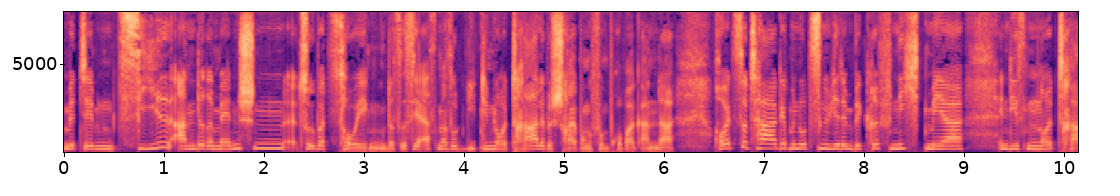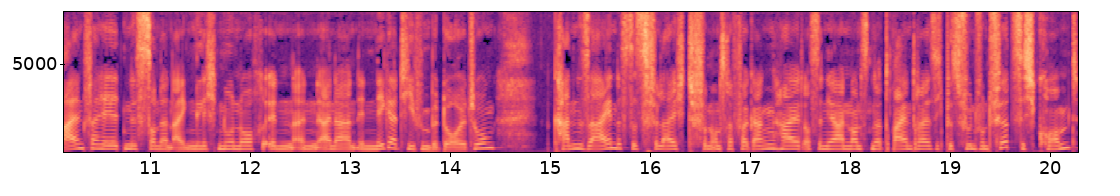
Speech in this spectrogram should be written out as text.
mit dem Ziel, andere Menschen zu überzeugen. Das ist ja erstmal so die, die neutrale Beschreibung von Propaganda. Heutzutage benutzen wir den Begriff nicht mehr in diesem neutralen Verhältnis, sondern eigentlich eigentlich nur noch in, in einer in negativen Bedeutung. Kann sein, dass das vielleicht von unserer Vergangenheit aus den Jahren 1933 bis 1945 kommt,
